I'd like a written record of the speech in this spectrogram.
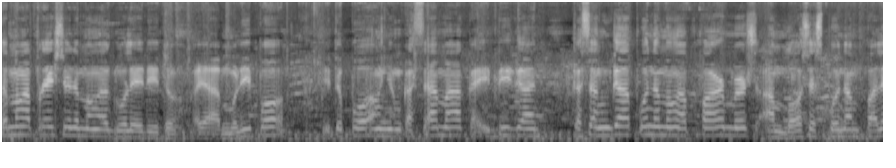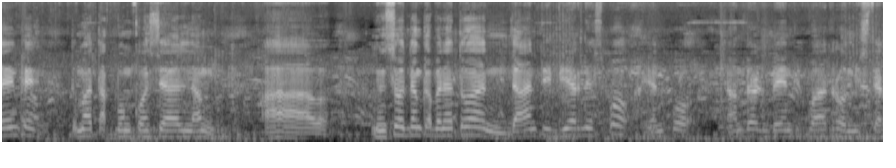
sa mga presyo ng mga gulay dito. Kaya muli po, ito po ang inyong kasama, kaibigan, kasangga po ng mga farmers, ang boses po ng palengke, tumatakbong konsel ng ah, lungsod ng Kabanatuan, Dante Biernes po, yan po, number 24, Mr.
